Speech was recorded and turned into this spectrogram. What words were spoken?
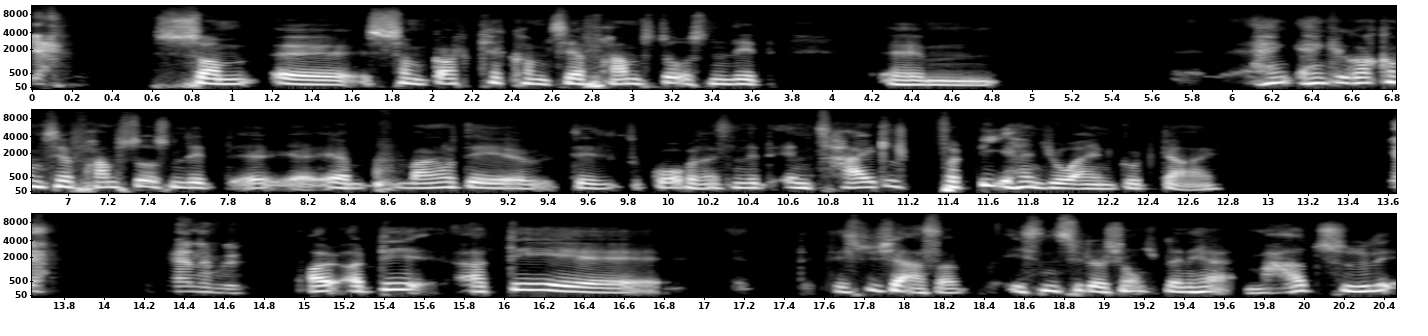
ja. som, øh, som godt kan komme til at fremstå sådan lidt øh, han, han kan godt komme til at fremstå sådan lidt, øh, jeg, jeg mangler det, det du går på den, sådan lidt entitled, fordi han jo er en good guy. Ja, det kan han nemlig. Og, og, det, og det, det, det synes jeg altså, i sådan en situation som den her, meget tydeligt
